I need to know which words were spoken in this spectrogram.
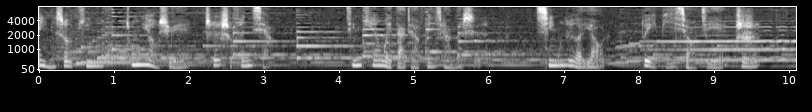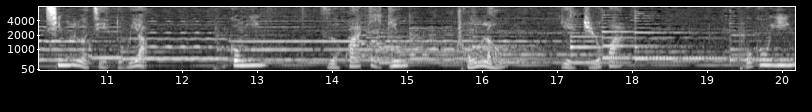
欢迎收听中药学知识分享。今天为大家分享的是清热药对比小节之清热解毒药：蒲公英、紫花地丁、重楼、野菊花。蒲公英、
